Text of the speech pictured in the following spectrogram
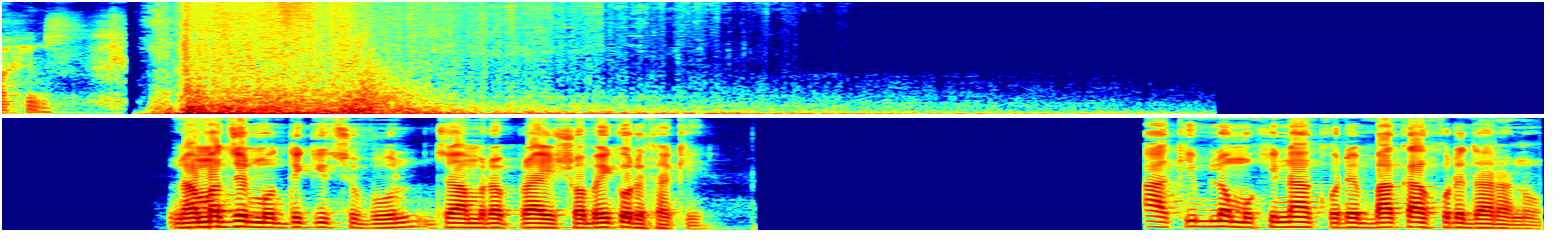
রহিম। নামাজের মধ্যে কিছু ভুল যা আমরা প্রায় সবাই করে থাকি। পা কিবলামুখী না করে বাঁকা করে দাঁড়ানো।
